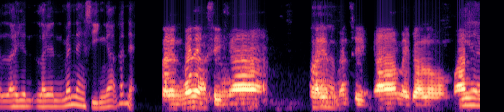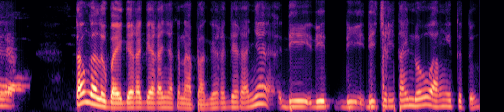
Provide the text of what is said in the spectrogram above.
lion lion man yang singa kan ya Lion Man yang singa, Lion Ah. Man singa, Megaloman Iya. yang tahu nggak lu baik gara-garanya kenapa gara-garanya di, di di diceritain doang itu tuh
